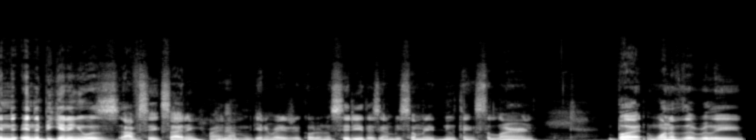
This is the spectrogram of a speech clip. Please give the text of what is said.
in the, in the beginning, it was obviously exciting, right? Mhm. I'm getting ready to go to a new city. There's going to be so many new things to learn. But one of the really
